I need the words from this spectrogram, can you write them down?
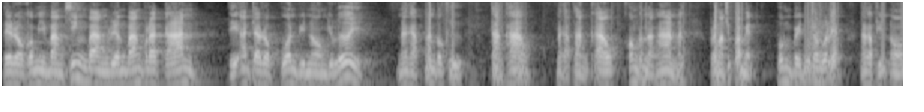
แต่เราก็มีบางสิ่งบางเรื่องบางประการ ที่อาจจะรบกวนพี่น้องอยู่เลยนะครับ นั่นก็คือทางข้าวนะครับทางข้าวของสำนักงานนั้นประมาณสิบเมตรผมไปดูสำรวจแล้วนะครับพี่น้อง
